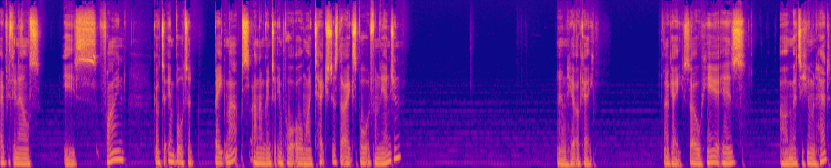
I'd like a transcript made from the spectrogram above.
everything else is fine. Go to imported bake maps and I'm going to import all my textures that I exported from the engine. And hit OK. Okay, so here is our metahuman head.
